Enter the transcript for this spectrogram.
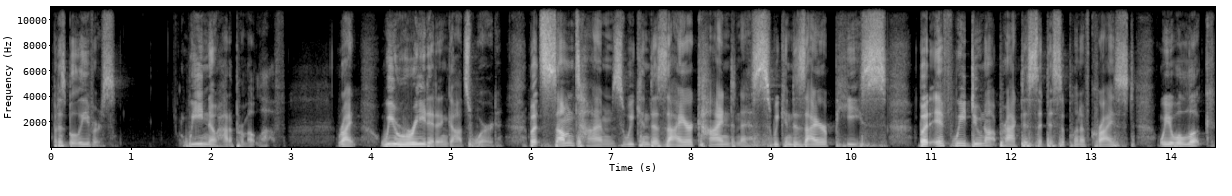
But as believers, we know how to promote love, right? We read it in God's word. But sometimes we can desire kindness, we can desire peace. But if we do not practice the discipline of Christ, we will look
